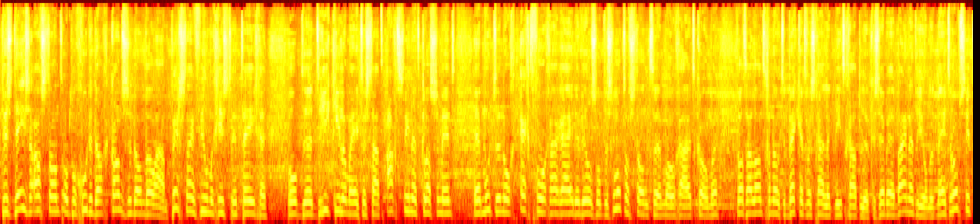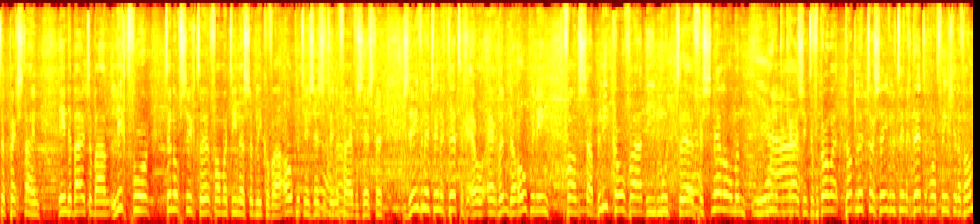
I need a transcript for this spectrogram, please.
Dus deze afstand op een goede dag kan ze dan wel aan. Perstijn viel me gisteren tegen op de drie kilometer, staat achtste in het klassement. Er moet er nog echt voor gaan rijden, wil ze op de slotafstand eh, mogen uitkomen. Wat haar landgenote Beckett waarschijnlijk niet gaat lukken. Ze hebben er bijna 300 meter op zitten. Perstijn in de buitenbaan ligt voor ten opzichte van Martina Sablikova. Opent in 26-65. 27-30 El Erwin. De opening van Sablikova die moet eh, versnellen om een moeilijke kruising te voorkomen. Dat lukt er 27-30. Wat vind je daarvan?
